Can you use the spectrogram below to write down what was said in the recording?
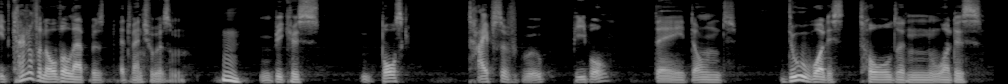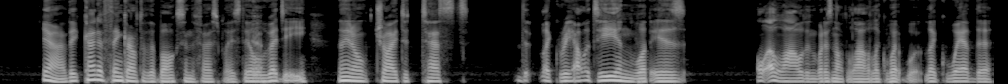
it kind of an overlap with adventurism Hmm. because both types of group people they don't do what is told and what is Yeah, they kind of think out of the box in the first place. They Yeah. already, you know, try to test the like reality and what is allowed and what is not allowed, like what, what like where the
